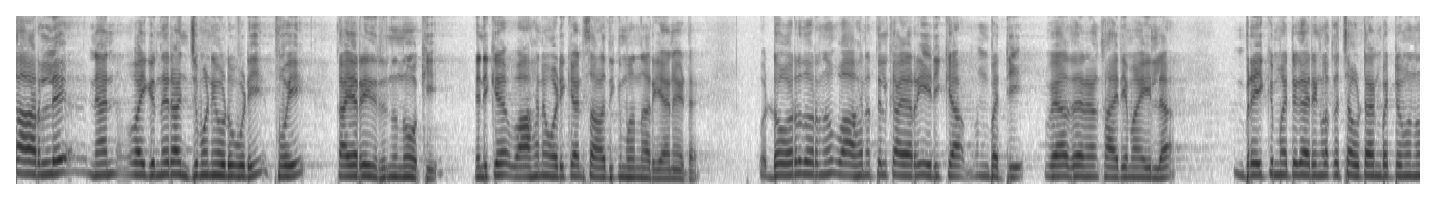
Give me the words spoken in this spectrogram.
കാറിൽ ഞാൻ വൈകുന്നേരം അഞ്ച് മണിയോടുകൂടി പോയി കയറി ഇരുന്ന് നോക്കി. എനിക്ക് വാഹനം ഓടിക്കാൻ സാധിക്കുമോ എന്ന് അറിയാനായിട്ട്. ഡോറ് തുറന്ന് വാഹനത്തിൽ കയറി ഇരിക്കാൻ പറ്റി. വേദന കാര്യമായില്ല. ബ്രേക്കും മറ്റു കാര്യങ്ങളൊക്കെ ചവിട്ടാൻ പറ്റുമെന്ന്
